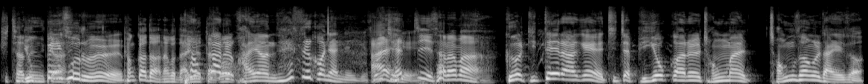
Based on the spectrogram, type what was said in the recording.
귀찮으니까 6배수를 평가도 안 하고 날렸다고. 평가를 과연 했을 거냐는 얘기. 아 솔직히. 했지 이 사람아. 그걸 디테일하게 진짜 비교과를 정말 정성을 다해서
